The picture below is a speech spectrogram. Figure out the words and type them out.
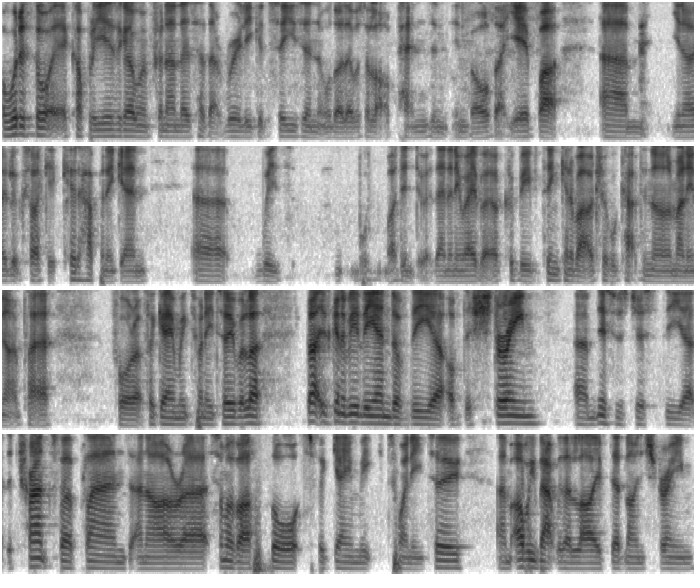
I would have thought it a couple of years ago when Fernandes had that really good season, although there was a lot of pens in, involved that year. But um, you know, it looks like it could happen again uh, with I didn't do it then anyway, but I could be thinking about a triple captain on a Man United player for uh, for game week 22. But look, that is going to be the end of the uh, of the stream. Um, this was just the uh, the transfer plans and our uh, some of our thoughts for game week 22. Um, I'll be back with a live deadline stream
